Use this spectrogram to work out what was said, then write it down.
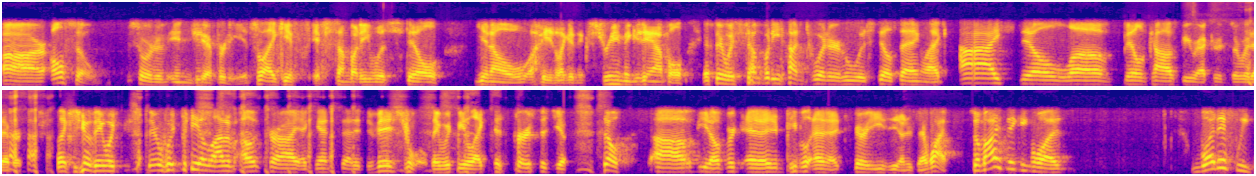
are also sort of in jeopardy. It's like if if somebody was still, you know, like an extreme example, if there was somebody on Twitter who was still saying like I still love Bill Cosby records or whatever, like you know, they would there would be a lot of outcry against that individual. They would be like this person, you know. So uh, you know, for uh, people, and it's very easy to understand why. So my thinking was. What if we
